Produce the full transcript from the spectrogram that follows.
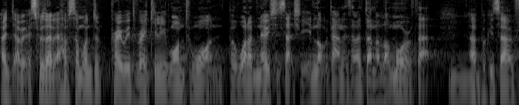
I, I suppose I don't have someone to pray with regularly one to one, but what I've noticed actually in lockdown is that I've done a lot more of that uh, because I've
